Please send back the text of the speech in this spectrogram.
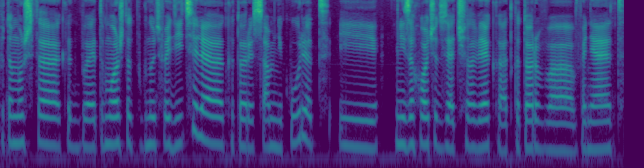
потому что как бы это может отпугнуть водителя, который сам не курит и не захочет взять человека, от которого воняет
